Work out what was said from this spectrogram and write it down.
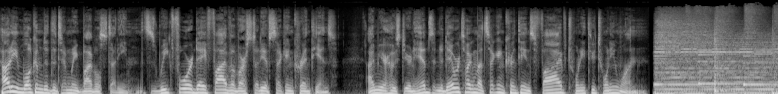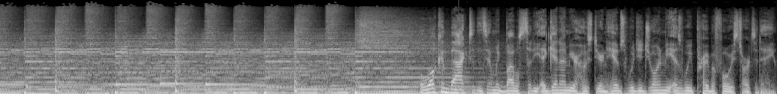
Howdy and welcome to the 10 week Bible study. This is week four, day five of our study of 2 Corinthians. I'm your host, Darren Hibbs, and today we're talking about 2 Corinthians 5 20 through 21. Well, welcome back to the 10 week Bible study. Again, I'm your host, Darren Hibbs. Would you join me as we pray before we start today?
